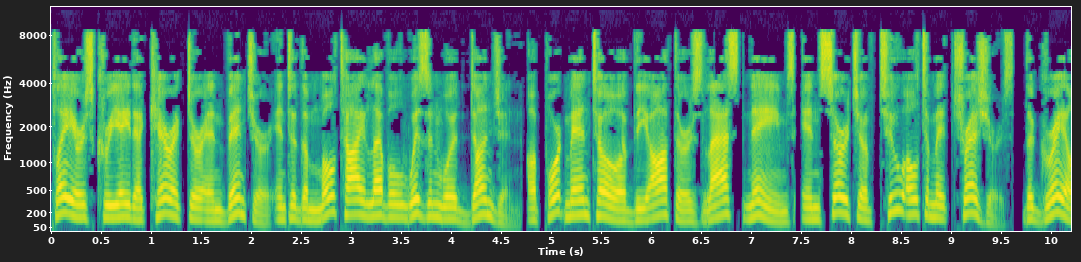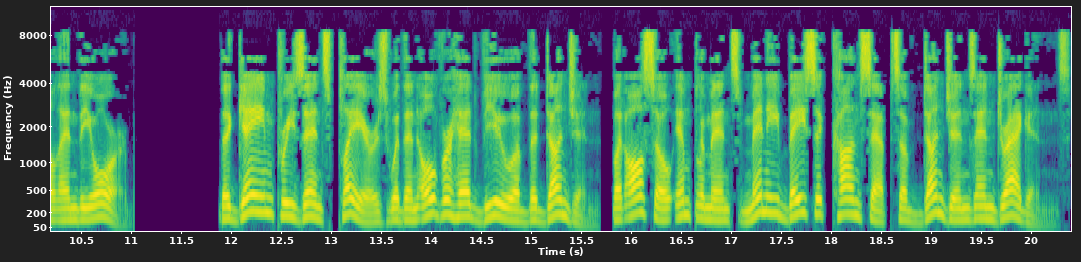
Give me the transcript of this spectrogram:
players create a character and venture into the multi-level Whisenwood Dungeon a portmanteau of the author's last names in search of two ultimate treasures, the Grail and the Orb. The game presents players with an overhead view of the dungeon, but also implements many basic concepts of Dungeons and Dragons.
